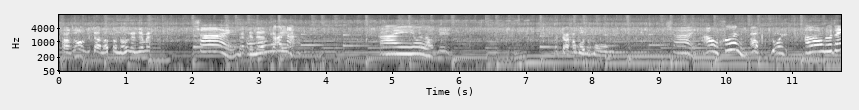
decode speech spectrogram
เขาโน่นก็จอดรถตรงโน้นกันใช่ไหมใช่แต่จะเดินไกลตรงอะไกลอยู่แต่เราที่มาจอดข้างบนอุโมงค์ใช่ เอ้าขึ้น เอ้าลุยเอาลองดูสิ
